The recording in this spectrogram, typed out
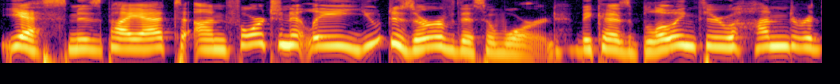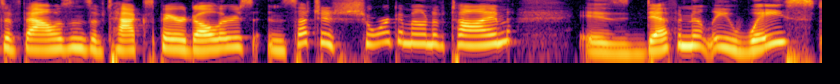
Yes, Ms. Payette, unfortunately, you deserve this award because blowing through hundreds of thousands of taxpayer dollars in such a short amount of time is definitely waste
